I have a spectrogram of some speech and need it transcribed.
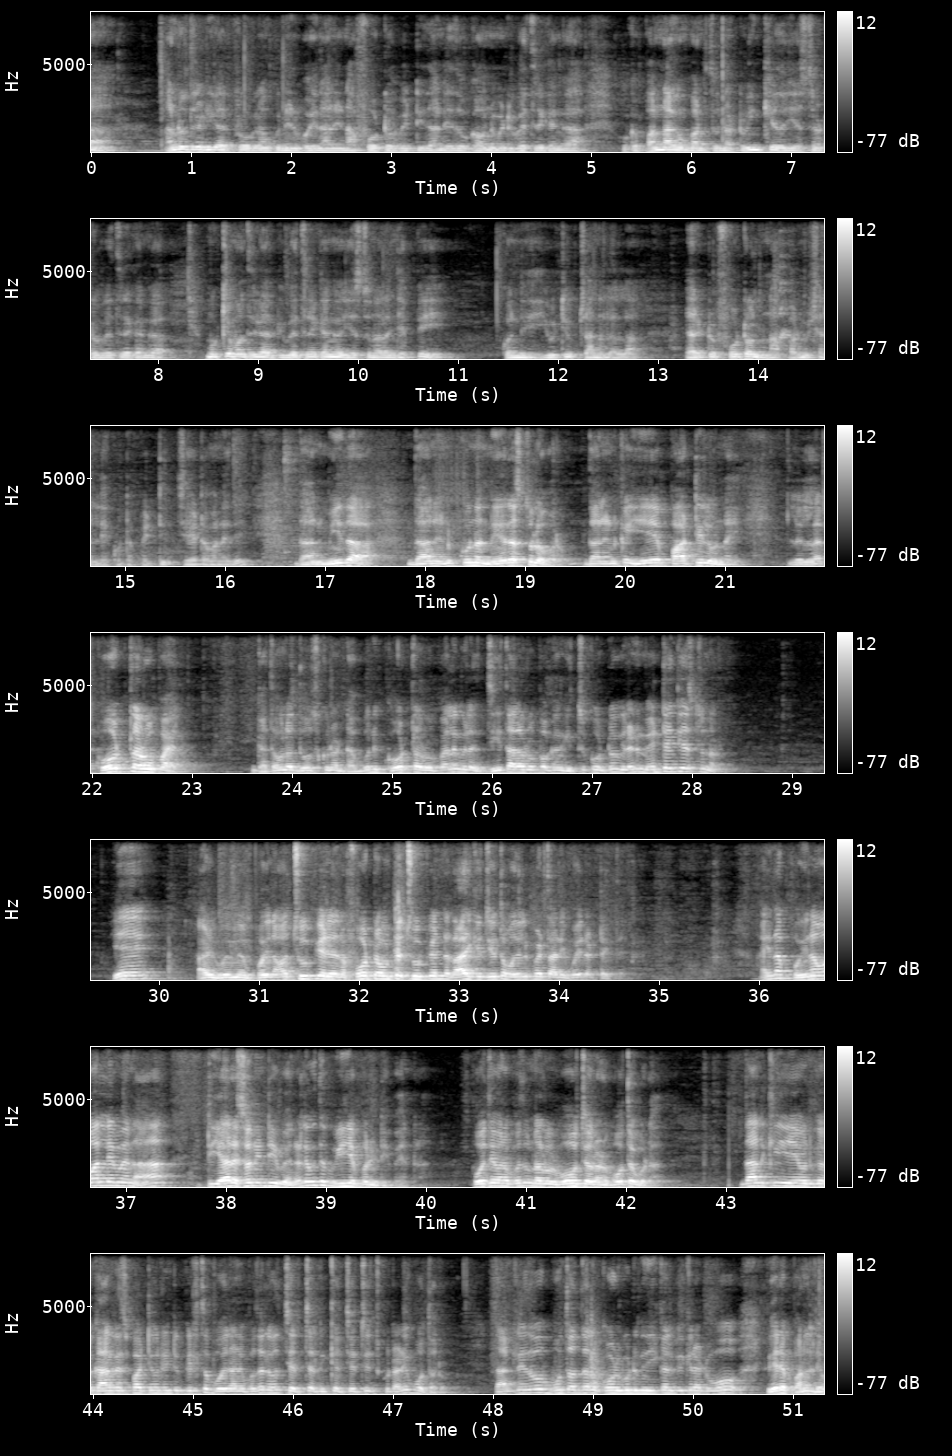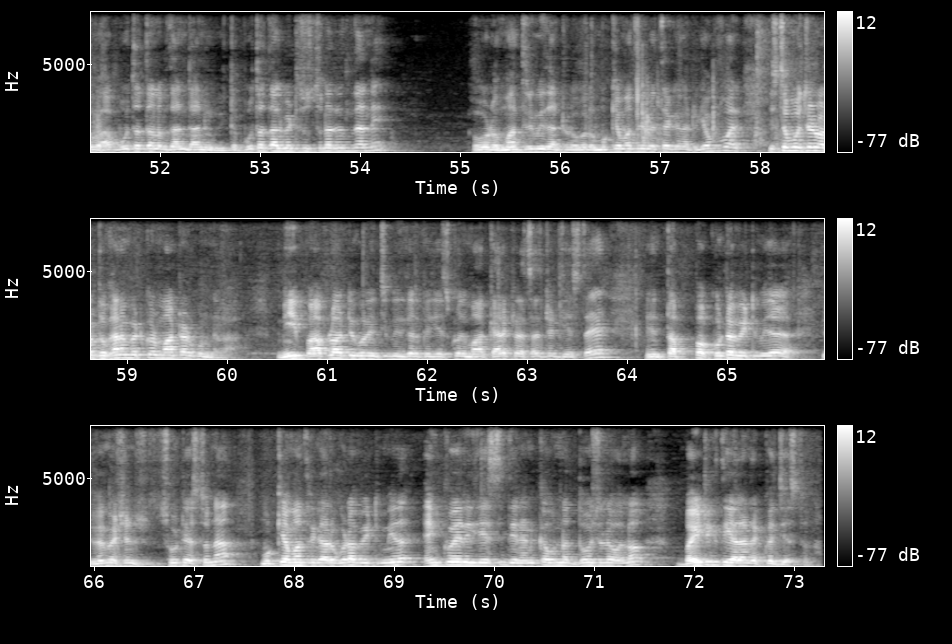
అనురుద్ రెడ్డి గారి ప్రోగ్రాంకు నేను పోయినాని నా ఫోటో పెట్టి దాని ఏదో గవర్నమెంట్ వ్యతిరేకంగా ఒక పన్నాగం పండుతున్నట్టు ఇంకేదో చేస్తున్నట్టు వ్యతిరేకంగా ముఖ్యమంత్రి గారికి వ్యతిరేకంగా చేస్తున్నారని చెప్పి కొన్ని యూట్యూబ్ ఛానళ్ళల్లో డైరెక్ట్ ఫోటోలు నా పర్మిషన్ లేకుండా పెట్టి చేయటం అనేది దాని మీద దాని వెనుకున్న నేరస్తులు ఎవరు? దాని వెనుక ఏ పార్టీలు ఉన్నాయి? కోట్ల రూపాయలు. గతంలో దోచుకున్న డబ్బుని కోట్ల రూపాయలు వీళ్ళకి జీతాల రూపకంగా ఇచ్చుకుంటూ వీళ్ళని మెయింటైన్ చేస్తున్నారు. ఏ? ఆడికి పోయి మేము పోయినామా చూపియండి ఏదైనా ఫోటో ఉంటే చూపియండి రాజకీయ జీవితం వదిలిపెడితే అడిగి పోయినట్టయితే. అయినా పోయిన వాళ్ళు ఏమైనా టీఆర్ఎస్ అని ఇంటికి పోయినా లేకపోతే బీజేపీ ఇంటికి పోయినరా? పోతే ఏమైనా పోతే నలుగురు పోవచ్చు ఎవరైనా పోతే కూడా. దానికి ఏమైనా కాంగ్రెస్ పార్టీ వాళ్ళ ఇంటికి పిలిస్తే భోజనానికి పోతారు లేకపోతే చర్చలు ఇంకా చర్చించుకోవడానికి పోతారు. దాంట్లో ఏదో భూతద్దాల కోడిగుడ్డు మీద ఈకలు పీకినట్టు ఓ వేరే పనులు లేవా? భూతద్దాలు దాన్ని దాన్ని ఇట్లా భూతద్దాలు పెట్టి చూస్తున్నారు దాన్ని? ఒకడు మంత్రి మీద అంటాడు ఒకడు ముఖ్యమంత్రి వ్యతిరేకంగా అంటాడు. ఎవరు ఇష్టం వచ్చిన వాడు దుకాణం పెట్టుకొని మాట్లాడుకుంటున్నారా? మీ పాపులారిటీ గురించి మీ కనుక చేసుకొని మా క్యారెక్టర్ అసెస్మెంట్ చేస్తే నేను తప్పకుండా వీటి మీద ఇన్ఫర్మేషన్ షూట్ వేస్తున్నా ముఖ్యమంత్రి గారు కూడా వీటి మీద ఎంక్వైరీ చేసి దీని వెనుక ఉన్న దోషుల వల్ల బయటికి తీయాలని రిక్వెస్ట్ చేస్తున్నా.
